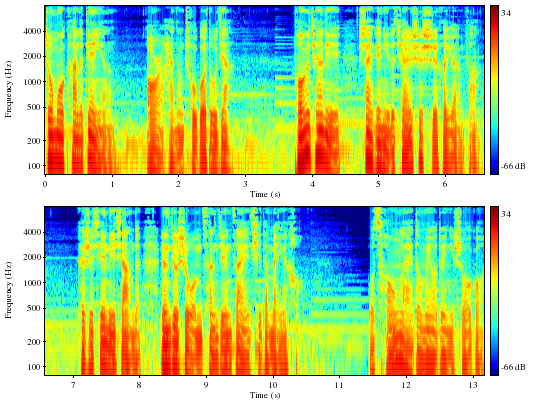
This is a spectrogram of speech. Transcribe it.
周末看了电影，偶尔还能出国度假。朋友圈里晒给你的全是诗和远方，可是心里想的仍旧是我们曾经在一起的美好。我从来都没有对你说过，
